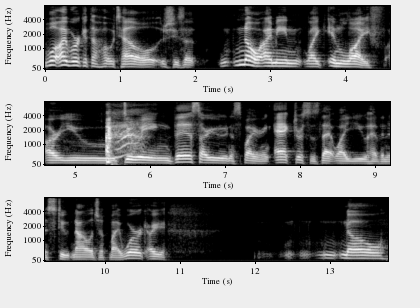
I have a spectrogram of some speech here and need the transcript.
Well, I work at the hotel. She said, "No, I mean, like in life. Are you doing this? Are you an aspiring actress? Is that why you have an astute knowledge of my work? Are you?" No,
